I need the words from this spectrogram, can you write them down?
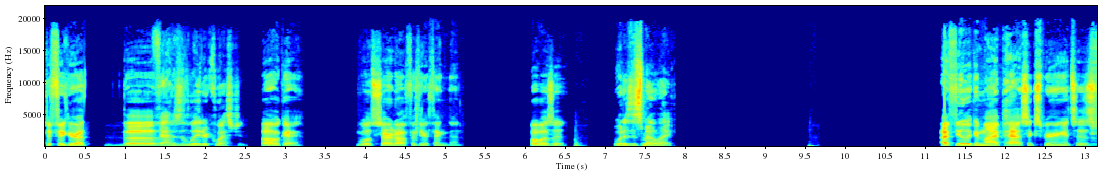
to figure out the? that is a later question. Oh, okay. We'll start off with your thing then. What was it? What does it smell like? I feel like in my past experiences,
